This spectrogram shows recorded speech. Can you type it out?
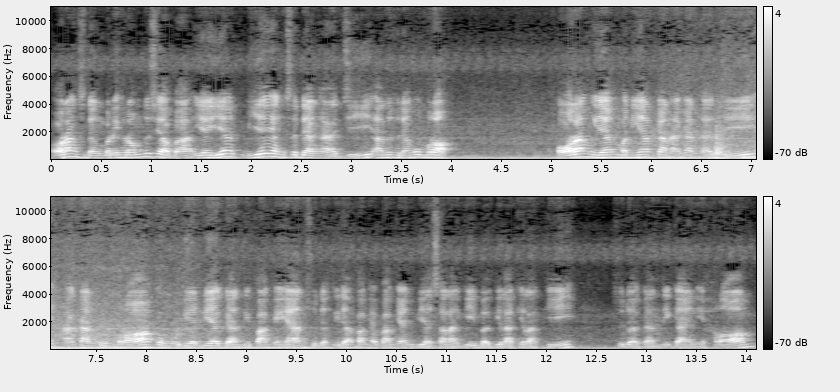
orang sedang berihram itu siapa? Ya, ya dia yang sedang haji atau sedang umroh. Orang yang meniatkan akan haji, akan umroh, kemudian dia ganti pakaian, sudah tidak pakai pakaian biasa lagi bagi laki-laki, sudah ganti kain ihram,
